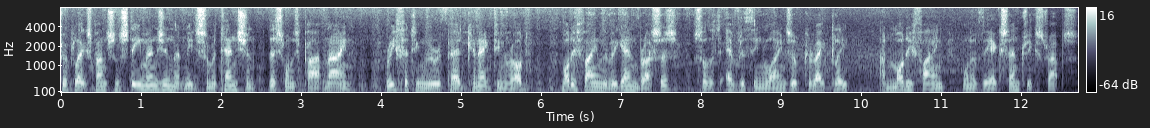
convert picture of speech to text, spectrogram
triple expansion steam engine that needs some attention. This one is part 9. Refitting the repaired connecting rod, modifying the big end brasses so that everything lines up correctly, and modifying one of the eccentric straps.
